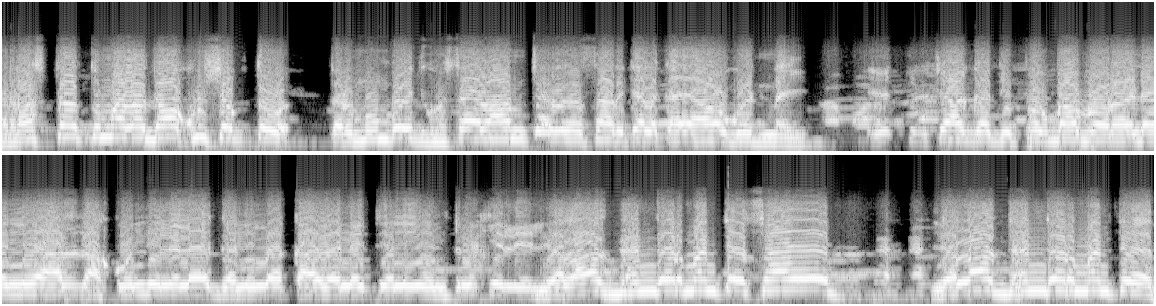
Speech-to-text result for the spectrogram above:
रस्ता तुम्हाला दाखवू शकतो तर मुंबईत घुसायला आमच्या सारख्याला काही अवघड नाही. हे तुमच्या दीपक बाबू बोराड्यांनी आज दाखवून दिलेलं आहे गनिम्या काव्याने त्यांनी एंट्री केलेली यालाच धनगर म्हणतात साहेब. यालाच धनगर म्हणतात.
